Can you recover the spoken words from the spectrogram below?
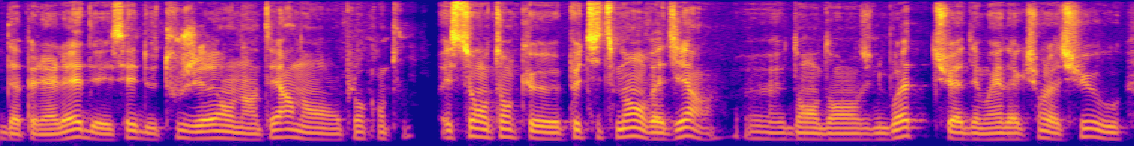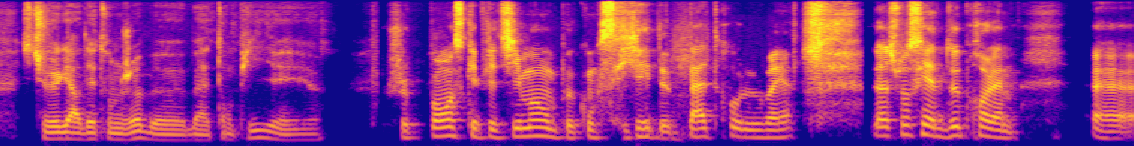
d'appel à l'aide et essayent de tout gérer en interne en planquant tout. Est-ce que en tant que petite main, on va dire, euh, dans, une boîte, tu as des moyens d'action là-dessus ou si tu veux garder ton job, euh, bah tant pis. Et, je pense qu'effectivement, on peut conseiller de pas trop l'ouvrir. je pense qu'il y a deux problèmes. Euh,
